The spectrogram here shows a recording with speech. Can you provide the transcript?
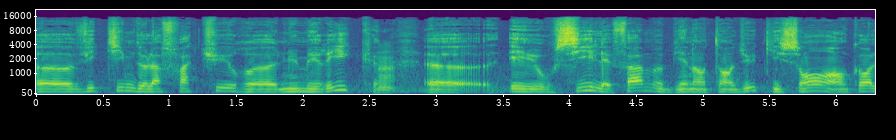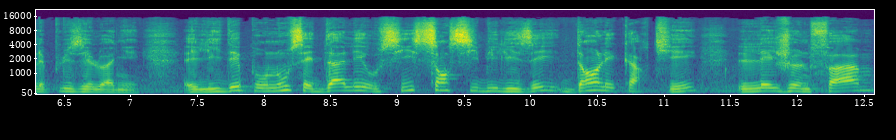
euh, victimes de la fracture euh, numérique, mm. euh, et aussi les femmes, bien entendu, qui sont encore les plus éloignées. Et l'idée pour nous, c'est d'aller aussi sensibiliser dans les quartiers les jeunes femmes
